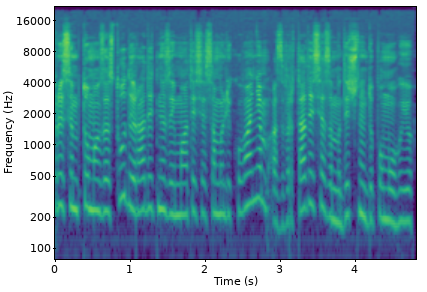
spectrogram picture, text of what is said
При симптомах застуди радить не займатися самолікуванням, а звертатися за медичною допомогою.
